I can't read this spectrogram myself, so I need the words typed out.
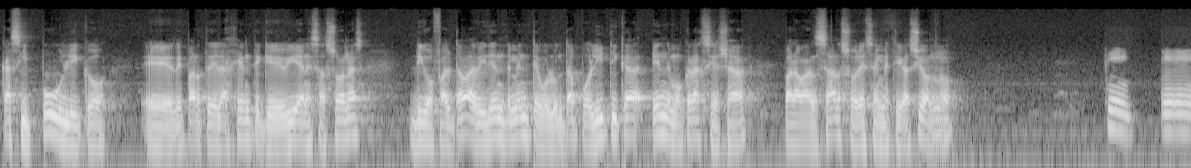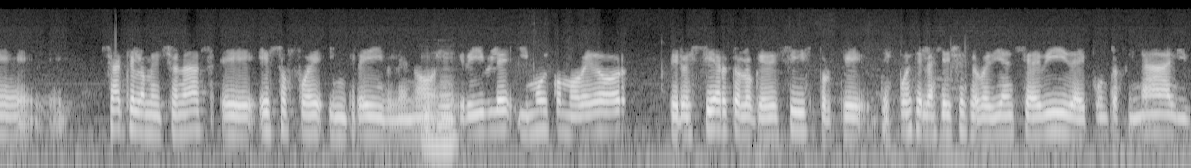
casi público eh, de parte de la gente que vivía en esas zonas, digo, faltaba evidentemente voluntad política en democracia ya para avanzar sobre esa investigación, ¿no? Sí. Eh, ya que lo mencionás, eh, eso fue increíble, ¿no? Increíble y muy conmovedor, pero es cierto lo que decís, porque después de las leyes de obediencia de vida y punto final y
